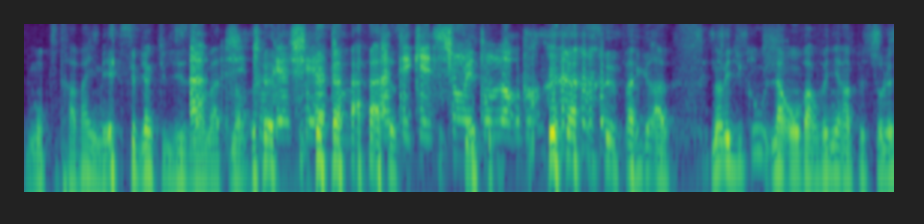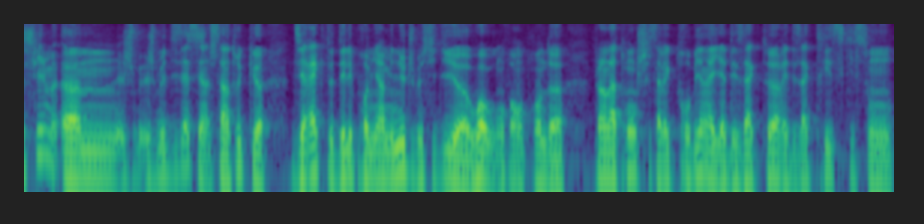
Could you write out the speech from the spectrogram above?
mon petit travail, mais c'est bien que tu le dises là Ah, maintenant. j'ai tout gâché à, ton- à tes questions et ton ordre. c'est pas grave. Non, mais du coup, là, on va revenir un peu sur le film. Euh, je, me- je me disais, c'est un, truc euh, direct dès les premières minutes. Je me suis dit, euh, waouh, on va en prendre plein la tronche. et Ça va être trop bien. Et il y a des acteurs et des actrices qui sont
